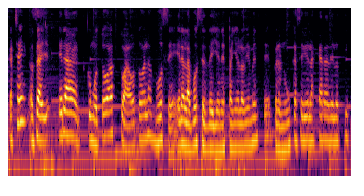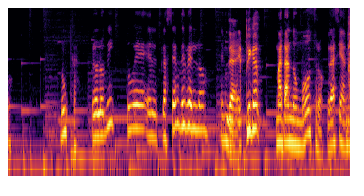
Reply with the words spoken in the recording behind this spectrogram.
¿Cachai? O sea, era como todo actuado, todas las voces, eran las voces de ellos en español, obviamente, pero nunca se vio las caras de los tipos. Nunca. Pero los vi, tuve el placer de verlos en ya, explica matando a un monstruo, gracias a mí.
